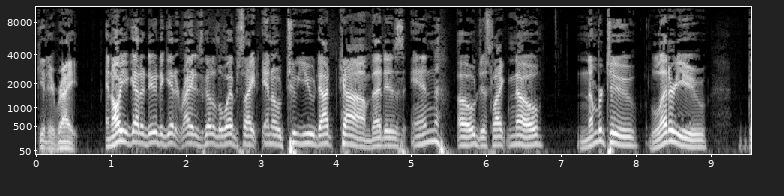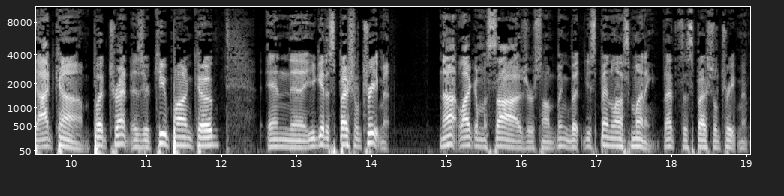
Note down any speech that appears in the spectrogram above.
get it right. And all you got to do to get it right is go to the website no2u.com. That is N-O, just like no, number two, letter U, dot com. Put Trent as your coupon code and uh, you get a special treatment. Not like a massage or something, but you spend less money. That's the special treatment.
